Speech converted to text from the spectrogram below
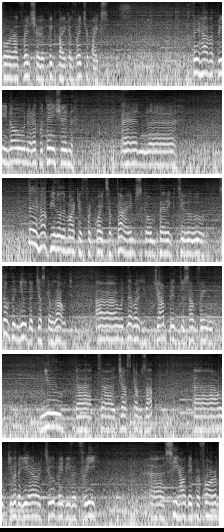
for adventure big bike adventure bikes. They have a pretty known reputation and uh, they have been on the market for quite some times comparing to something new that just comes out. I would never jump into something new that uh, just comes up. Uh, I would give it a year or two maybe even three uh, see how they perform.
